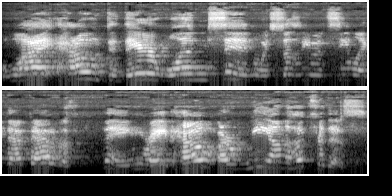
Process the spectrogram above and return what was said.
why how did their one sin, which doesn't even seem like that bad of a thing, right? How are we on the hook for this?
